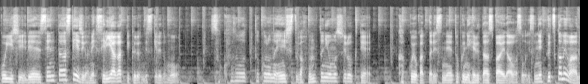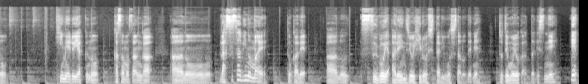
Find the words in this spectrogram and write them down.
こいいしでセンターステージがねせり上がってくるんですけれどもそこのところの演出が本当に面白くてかっこよかったですね。特にヘルタースパイダーはそうですね。2日目はあのヒメル役の笠間さんがあのラスサビの前とかであのすごいアレンジを披露したりもしたのでね、とても良かったですね。で、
